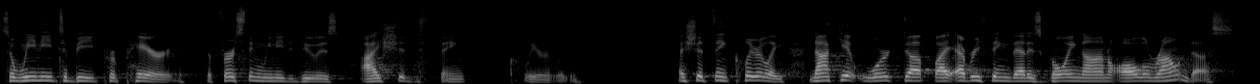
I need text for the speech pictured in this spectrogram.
So we need to be prepared. The first thing we need to do is I should think clearly. I should think clearly, not get worked up by everything that is going on all around us.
